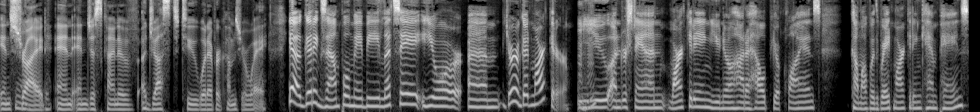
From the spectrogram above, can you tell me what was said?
in stride and, and just kind of adjust to whatever comes your way. Yeah, a good example maybe let's say you're um, you're a good marketer. You understand marketing, you know how to help your clients come up with great marketing campaigns.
